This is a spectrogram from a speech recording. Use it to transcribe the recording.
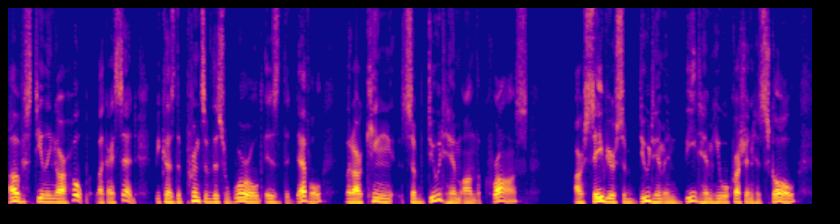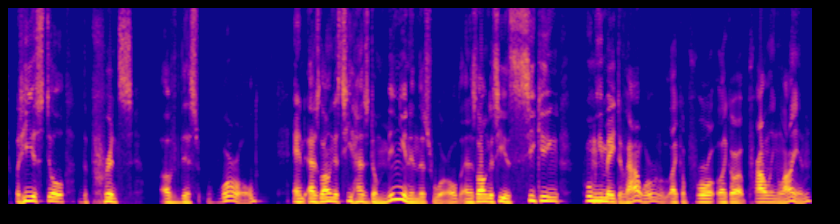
of stealing our hope. Like I said, because the prince of this world is the devil, but our king subdued him on the cross. Our Savior subdued him and beat him. He will crush in his skull, but he is still the prince of this world. And as long as he has dominion in this world, and as long as he is seeking whom he may devour, like a pro, like a prowling lion,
